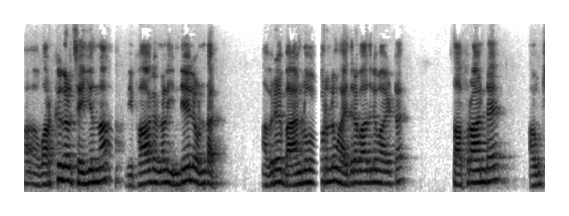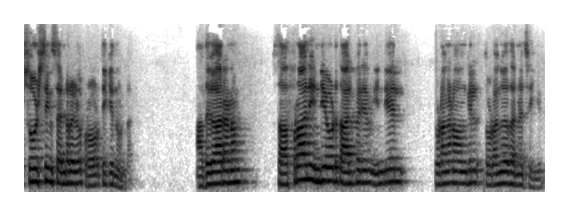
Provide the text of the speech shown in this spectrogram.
വർക്കുകൾ ചെയ്യുന്ന വിഭാഗങ്ങൾ ഇന്ത്യയിലുണ്ട്. അവർ ബാംഗ്ലൂരിലും ഹൈദരാബാദിലുമായിട്ട് സഫ്രാന്റെ ഔട്ട്സോഴ്സിംഗ് സെന്ററുകൾ പ്രവർത്തിക്കുന്നുണ്ട്. അത് കാരണം സഫ്രാൻ ഇന്ത്യയോട് താല്പര്യം ഇന്ത്യയിൽ തുടങ്ങണമെങ്കിൽ തുടങ്ങുക തന്നെ ചെയ്യും.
